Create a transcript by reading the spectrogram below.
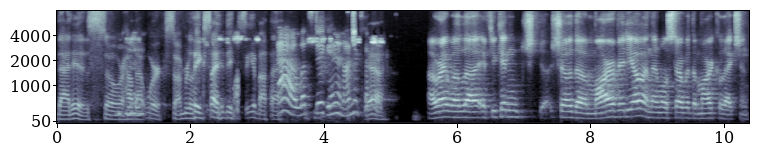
that is so or how that works so i'm really excited to see about that yeah let's dig in i'm excited yeah all right, well, uh, if you can sh show the Mar video and then we'll start with the Mar collection.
